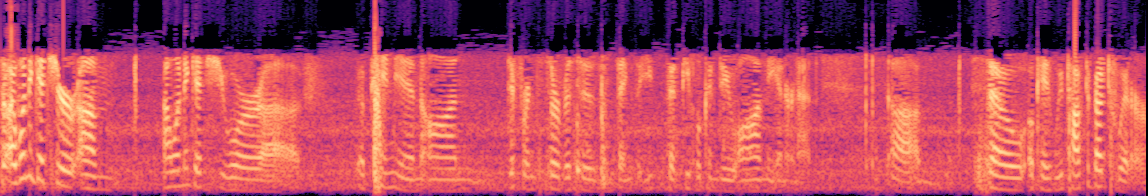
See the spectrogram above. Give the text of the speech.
So I want to get your um, I want to get your uh, opinion on different services and things that you, that people can do on the internet. Um, so okay, we talked about Twitter.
